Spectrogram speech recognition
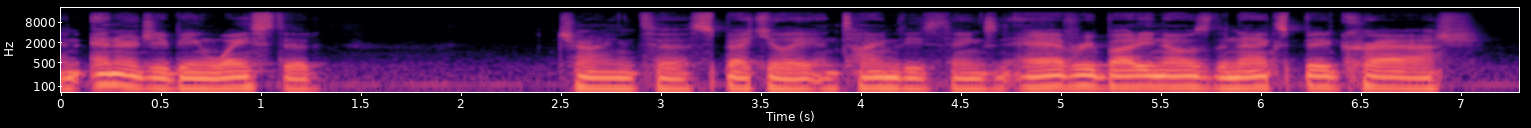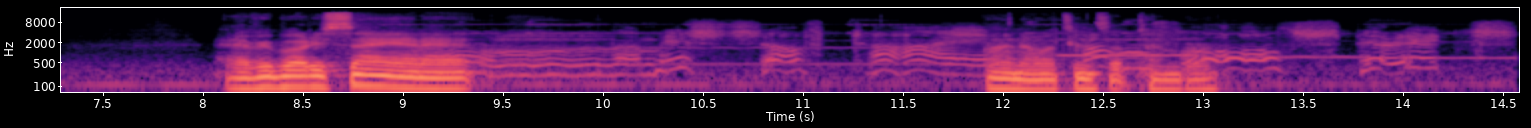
and energy being wasted trying to speculate and time these things. And everybody knows the next big crash. Everybody's saying it. The mists of time. I know, it's in September. spirits.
